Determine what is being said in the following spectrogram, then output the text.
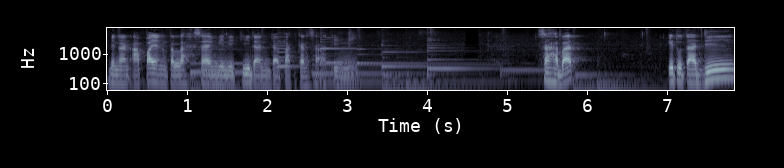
dengan apa yang telah saya miliki dan dapatkan saat ini. Sahabat, itu tadi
